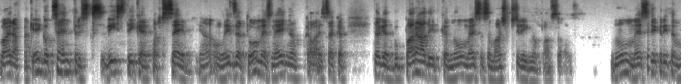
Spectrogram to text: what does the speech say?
vairāk egocentrisks, viss tikai par sevi. Ja? Līdz ar to mēs mēģinām, kā lai saka, tagad parādīt, ka nu, mēs esam atšķirīgi no pasaules. Nu, mēs iekrītam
